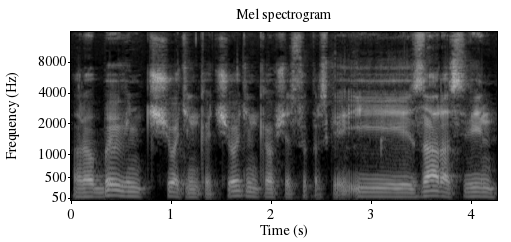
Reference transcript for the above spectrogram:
Робив він чотенько, чотенько, взагалі суперсько. І зараз він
